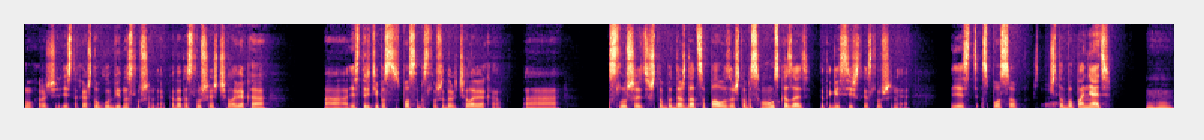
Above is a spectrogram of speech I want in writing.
ну, короче, есть такая штука глубинное слушание. Когда ты слушаешь человека, а, есть три типа способа слушать друг человека. А, Слушать, чтобы дождаться паузы, чтобы самому сказать, это эгоистическое слушание. Есть способ, чтобы понять, Мгм.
